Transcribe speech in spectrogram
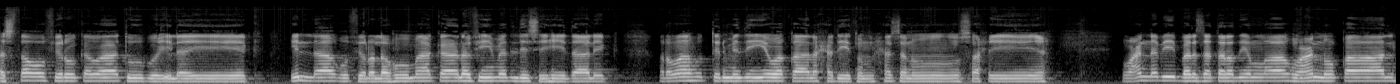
أستغفرك وأتوب إليك. إلا غفر له ما كان في مجلسه ذلك. رواه الترمذي وقال حديث حسن صحيح. وعن أبي برزة رضي الله عنه قال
